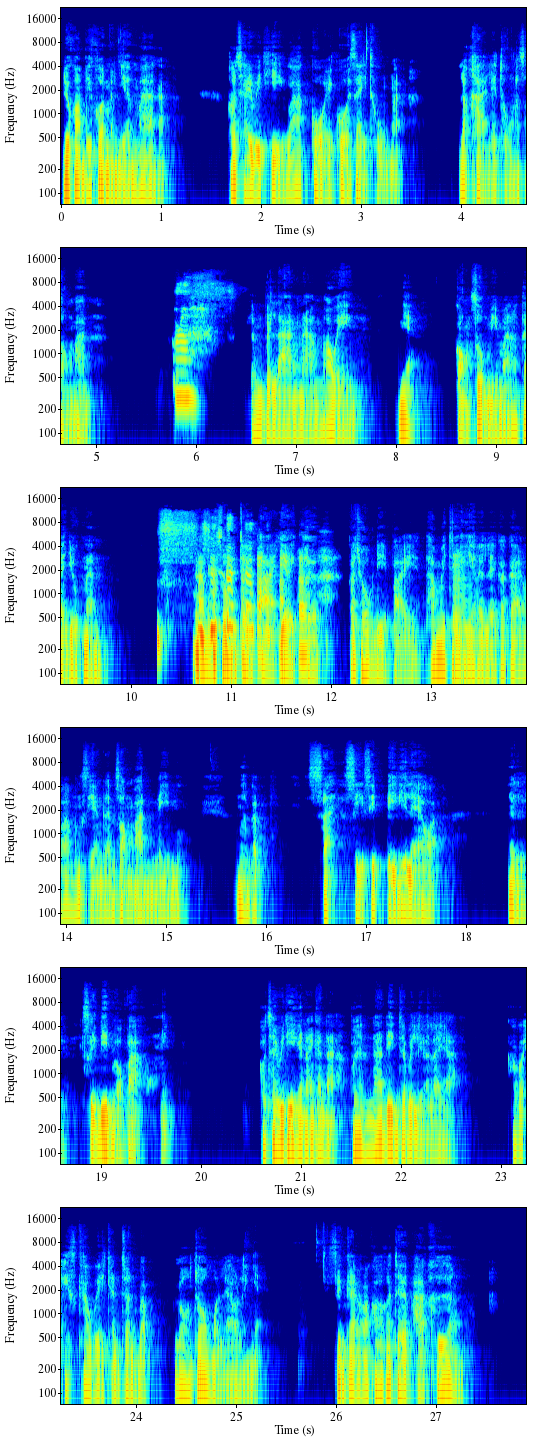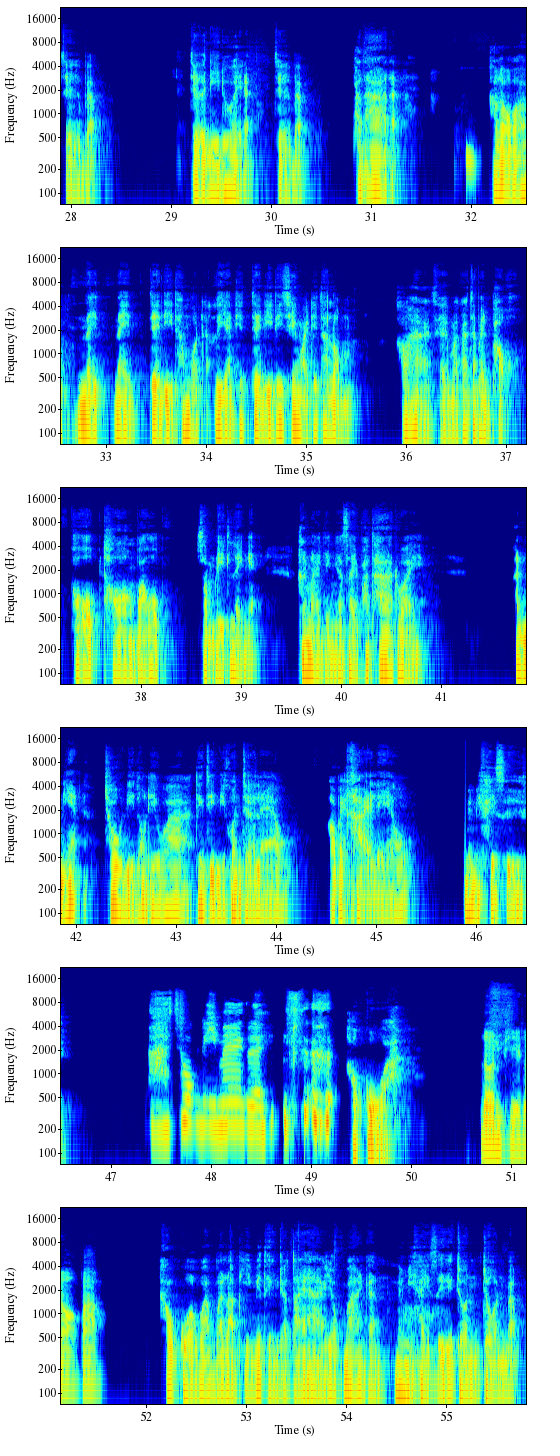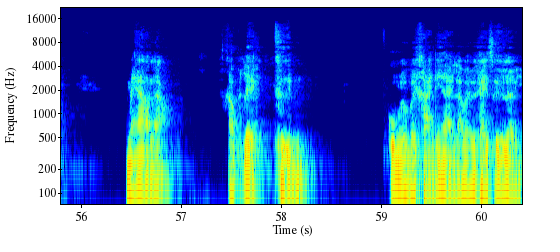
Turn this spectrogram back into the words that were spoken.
ด้วยความที่คนมันเยอะมากอะ เขาใช้วิธีว่าโกยโกยใส่ถุงอะแล้วขายเลยถุงละสองพันอะแล้วมันไปล้างน้ำเอาเอง เนี่ย กล่องสุ่มมีมาตั้งแต่ยุคนั้น ถ้ามึงสุ่มเจอพระเยอะๆก็โชคดีไป ถ้าไม่เจอเหียอะไรเลยก็กลายว่ามึงเสียเงินสองพันในเมื่อแบบสี่สิบปีที่แล้วอะเออซื้อดินเปล่าๆเนี่ยเขาใช้วิธีกันนั้นกันนะเพราะฉะนั้นหน้าดินจะไปเหลืออะไรอะเขาก็เอ็กซ์คาเวตกันจนแบบโล่งโจ้งหมดแล้วอะไรเงี้ย ซึ่งกลายว่าเขาก็เจอพระเครื่อง เจอแบบ เจอนี่ด้วยอะเจอแบบพระธาตุอะ เขาบอกว่าในในเจดีทั้งหมดอะหรืออย่างที่เจดีที่เชียงใหม่ที่ถล่มเขาหาเจอมันก็จะเป็นพระพระอบทองพระอบสำริดอะไรเงี้ยข้างในยังจะใส่พระธาตุไว้ อันเนี้ยโชคดีตรงที่ว่าจริง ๆ มีคนเจอแล้ว เอาไปขายแล้ว ไม่มีใครซื้อ อ่า โชคดีมากเลย เขากลัว โดนผีหลอกเปล่าเขากลัวว่าเวลาผีไม่ถึงจะตายหายยกบ้านกัน ไม่มีใครซื้อจนโจรแบบไม่เอาแล้วเอาไปเลยคืนกูไม่รู้ไปขายที่ไหนแล้วไม่มีใครซื้อเลย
